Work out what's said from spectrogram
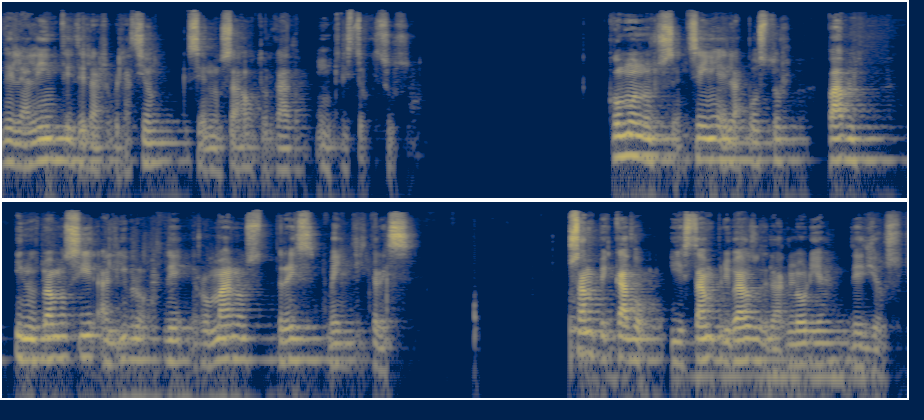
de la lente de la revelación que se nos ha otorgado en Cristo Jesús. Como nos enseña el apóstol Pablo, y nos vamos a ir al libro de Romanos 3:23. Todos han pecado y están privados de la gloria de Dios.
